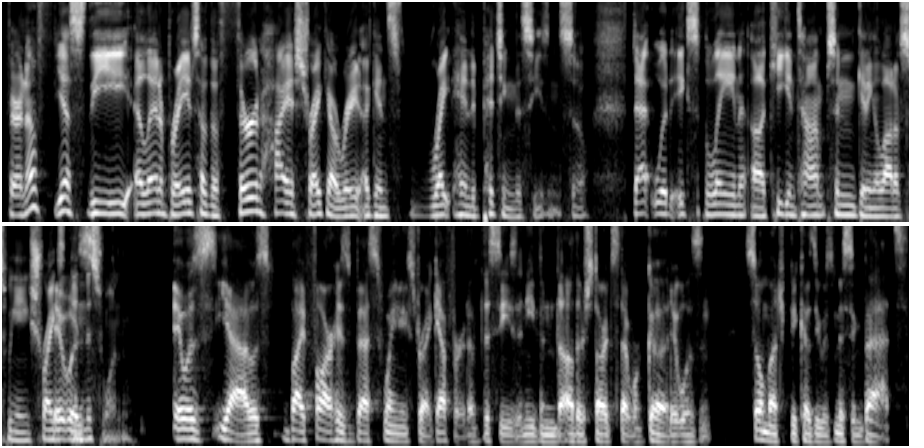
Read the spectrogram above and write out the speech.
Fair enough. Yes, the Atlanta Braves have the third highest strikeout rate against right-handed pitching this season, so that would explain uh, Keegan Thompson getting a lot of swinging strikes was- in this one. It was yeah, it was by far his best swinging strike effort of the season. Even the other starts that were good, it wasn't so much because he was missing bats.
